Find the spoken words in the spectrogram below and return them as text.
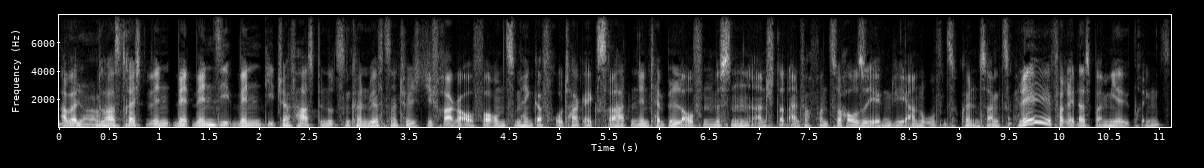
Aber Ja. du hast recht, wenn, wenn, wenn sie, wenn die Jafars benutzen können, wirft es natürlich die Frage auf, warum zum Henker Frohtag extra hat in den Tempel laufen müssen, anstatt einfach von zu Hause irgendwie anrufen zu können und sagen zu können, hey, Verräter ist bei mir übrigens.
